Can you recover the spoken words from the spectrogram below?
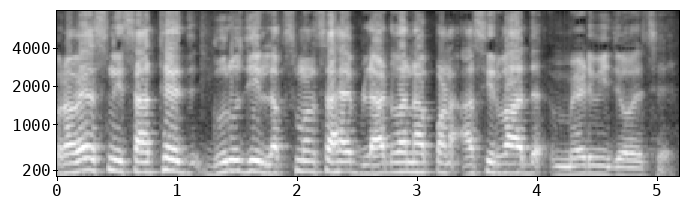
પ્રવેશની સાથે જ ગુરુજી લક્ષ્મણ સાહેબ લાડવાના પણ આશીર્વાદ મેળવી જોવે છે.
